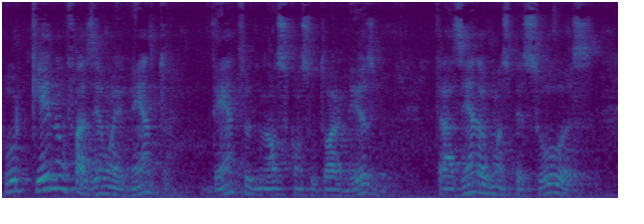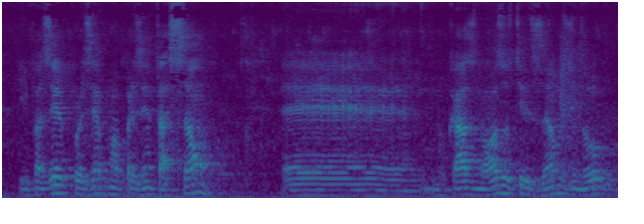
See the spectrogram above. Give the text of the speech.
por que não fazer um evento dentro do nosso consultório mesmo, trazendo algumas pessoas e fazer, por exemplo, uma apresentação. É, no caso, nós utilizamos de novo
